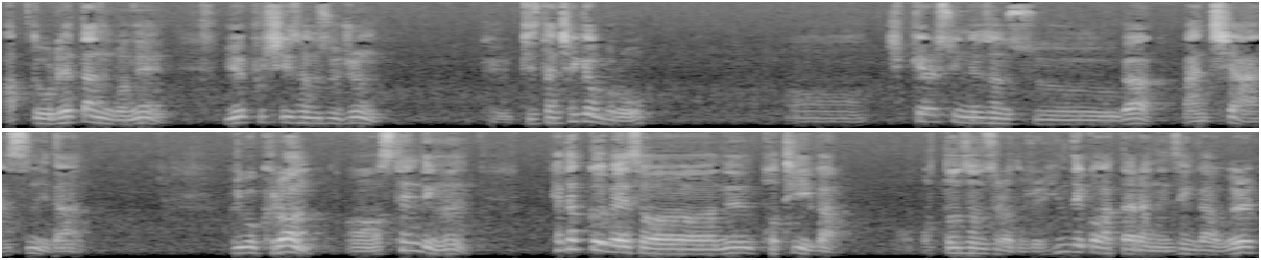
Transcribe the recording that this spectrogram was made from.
압도를 했다는 거는 UFC 선수 중 그 비슷한 체격으로 어, 쉽게 할 수 있는 선수가 많지 않습니다. 그리고 그런 어, 스탠딩은 헤더급에서는 버티기가 어떤 선수라도 좀 힘들 것 같다라는 생각을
